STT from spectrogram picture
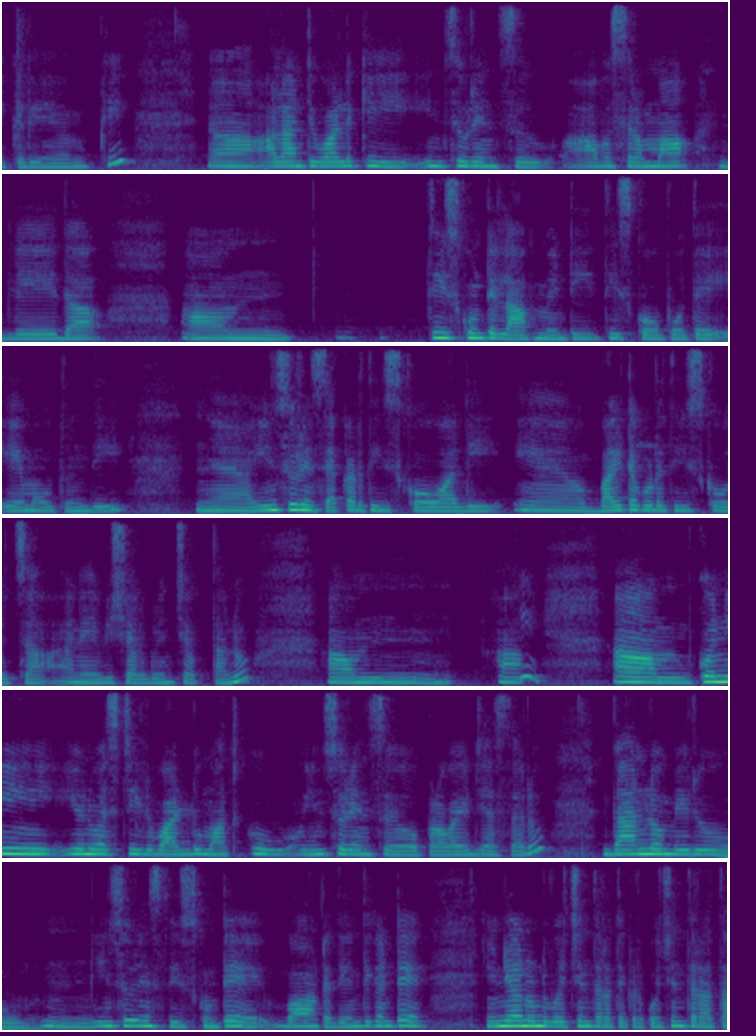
ఇక్కడికి. అలాంటి వాళ్ళకి ఇన్సూరెన్స్ అవసరమా? లేదా తీసుకుంటే లాభం ఏంటి? తీసుకోకపోతే ఏమవుతుంది? ఇన్సూరెన్స్ ఎక్కడ తీసుకోవాలి? బయట కూడా తీసుకోవచ్చా? అనే విషయాల గురించి చెప్తాను. కొన్ని యూనివర్సిటీలు వాళ్ళు మాకు ఇన్సూరెన్స్ ప్రొవైడ్ చేస్తారు. దానిలో మీరు ఇన్సూరెన్స్ తీసుకుంటే బాగుంటుంది. ఎందుకంటే ఇండియా నుండి వచ్చిన తర్వాత ఇక్కడికి వచ్చిన తర్వాత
